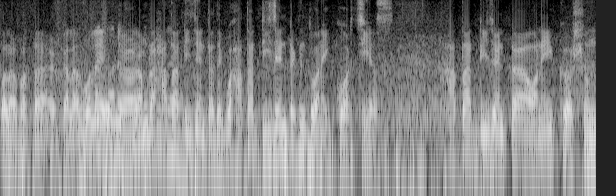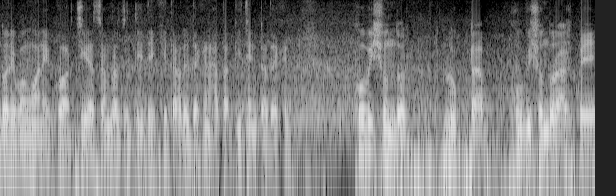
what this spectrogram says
কলা পাতা কালার বলে এটা আমরা হাতার ডিজাইনটা দেখব। হাতার ডিজাইনটা কিন্তু অনেক গর্জিয়াস হাতার ডিজাইনটা অনেক সুন্দর এবং অনেক গর্জিয়াস আমরা যদি দেখি তাহলে দেখেন হাতার ডিজাইনটা দেখেন। খুবই সুন্দর। লুকটা খুবই সুন্দর আসবে।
